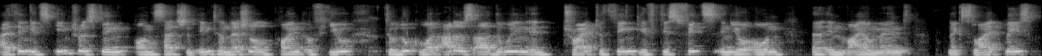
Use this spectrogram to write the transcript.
I think it's interesting on such an international point of view to look what others are doing and try to think if this fits in your own environment. Next slide, please.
